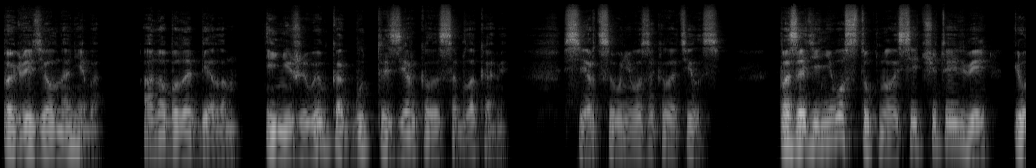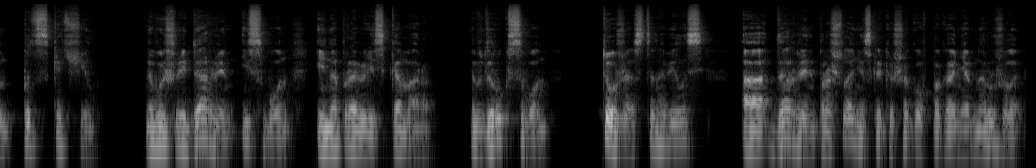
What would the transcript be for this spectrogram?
поглядел на небо. Оно было белым и неживым, как будто зеркало с облаками. Сердце у него заколотилось. Позади него стукнула сетчатая дверь, и он подскочил. Вышли Дарлин и Свон и направились к Камару. Вдруг Свон тоже остановилась, а Дарлин прошла несколько шагов, пока не обнаружила,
